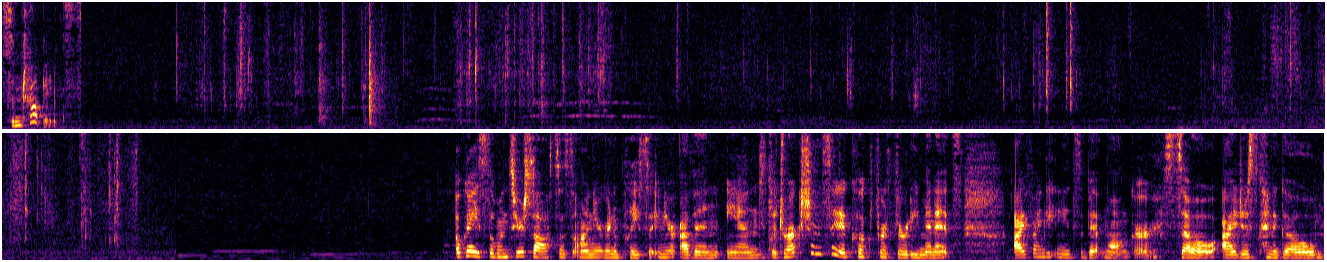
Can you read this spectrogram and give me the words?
some toppings. Okay, so once your sauce is on, you're gonna place it in your oven and the directions say to cook for 30 minutes. I find it needs a bit longer, so I just kind of go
